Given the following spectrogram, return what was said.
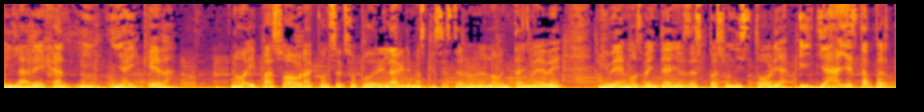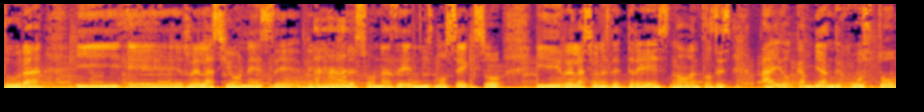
Y la dejan y, y ahí queda. ¿No? Y pasó ahora con Sexo, Poder y Lágrimas que se estrenó en el 99 y vemos 20 años después una historia y ya hay esta apertura y eh, relaciones de, de personas del mismo sexo y relaciones de tres, ¿no? Entonces ha ido cambiando y justo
